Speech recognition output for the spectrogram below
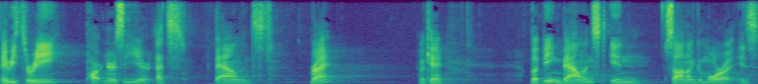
maybe three partners a year, that's balanced, right? Okay? But being balanced in Sodom and Gomorrah is,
